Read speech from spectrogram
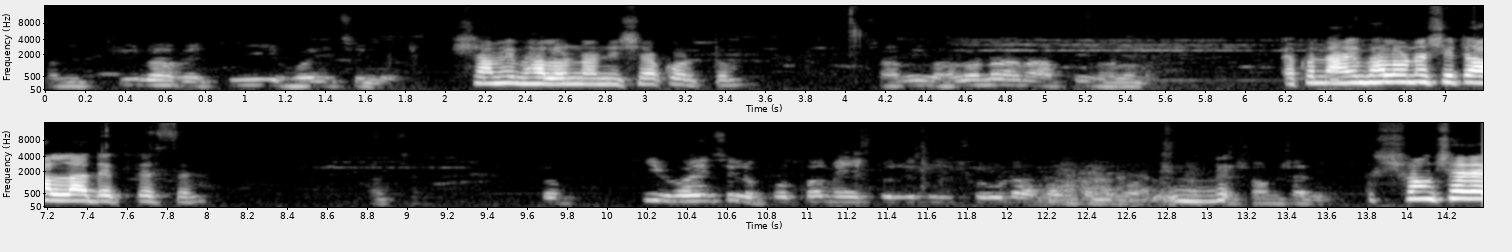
মানে কীভাবে কি হয়েছিল? স্বামী ভালো না নেশা করতো। স্বামী ভালো না না আপনি ভালো না? এখন আমি ভালো না সেটা আল্লাহ দেখতেছে। আচ্ছা তো কি হয়েছিল? প্রথমে একটু যদি শুরুটা বলতেন বল, সংসারে।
